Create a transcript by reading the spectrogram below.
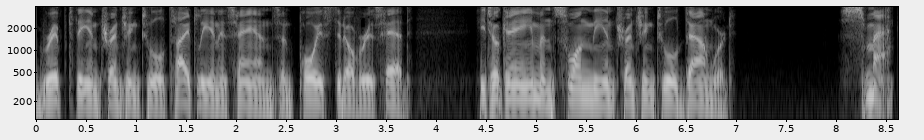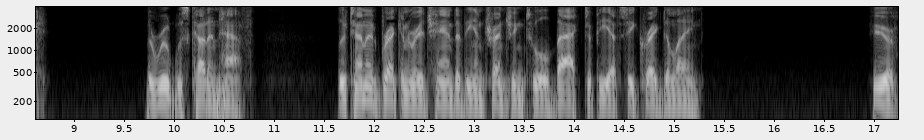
gripped the entrenching tool tightly in his hands, and poised it over his head. He took aim and swung the entrenching tool downward. Smack! The root was cut in half. Lieutenant Breckinridge handed the entrenching tool back to PFC Craig Delane. Here.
